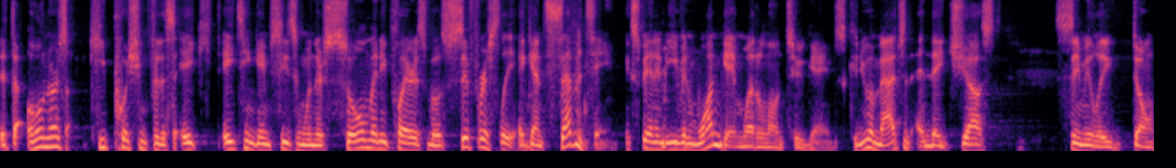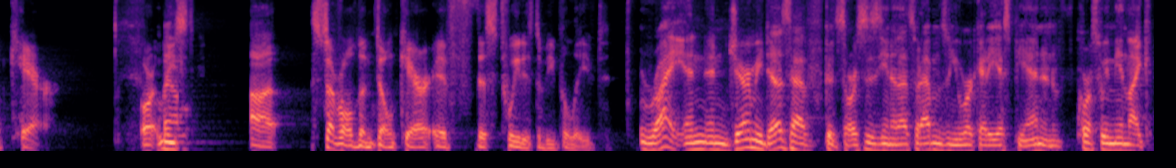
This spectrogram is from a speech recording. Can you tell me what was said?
that the owners keep pushing for this 18 game season when there's so many players vociferously against 17, expanding even one game, let alone two games. Can you imagine? And they just seemingly don't care. Or at well, least uh, several of them don't care if this tweet is to be believed. Right. And and Jeremy does have good sources. You know, that's what happens when you work at ESPN. And of course we mean like,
